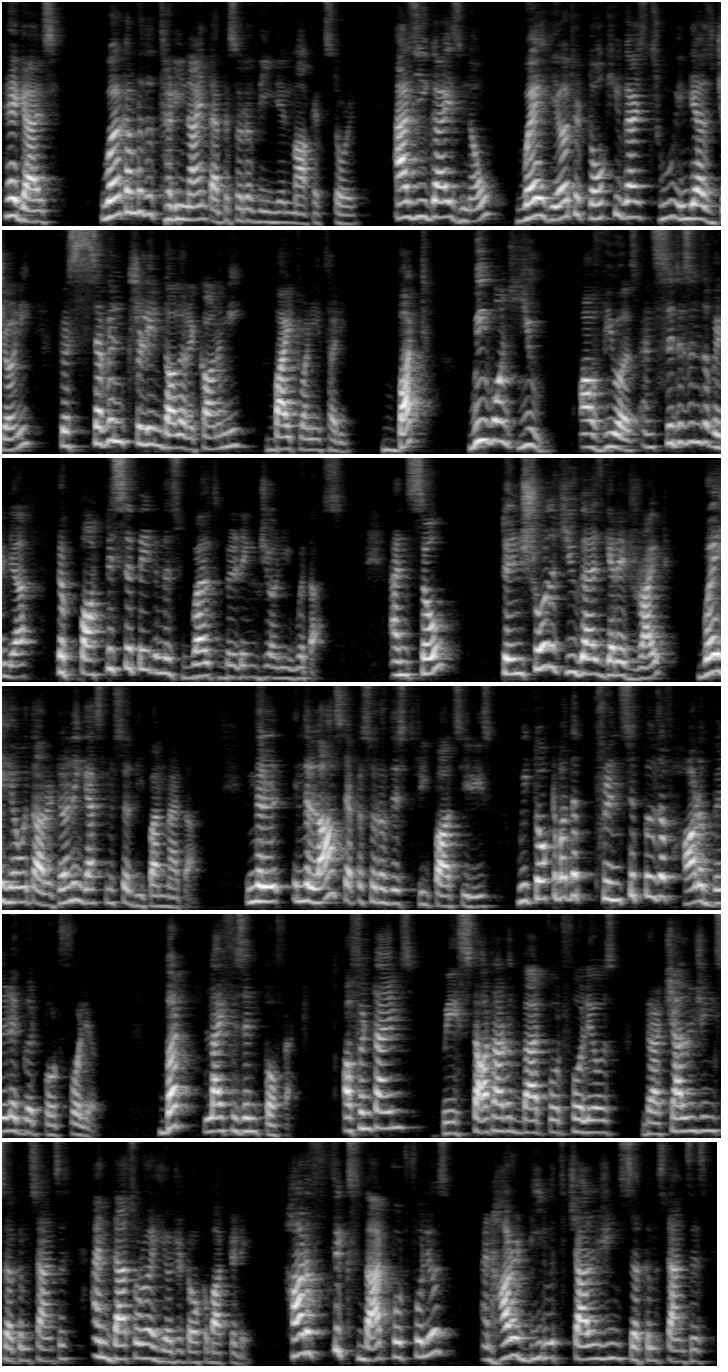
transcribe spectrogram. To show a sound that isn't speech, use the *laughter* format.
Hey guys, welcome to the 39th episode of the Indian Market Story. As you guys know, we're here to talk you guys through India's journey to a $7 trillion economy by 2030. But we want you, our viewers and citizens of India, to participate in this wealth building journey with us. And so, to ensure that you guys get it right, we're here with our returning guest, Mr. Dipan Mehta. In the, in the last episode of this three part series, we talked about the principles of how to build a good portfolio. But life isn't perfect. Oftentimes, we start out with bad portfolios, there are challenging circumstances, and that's what we're here to talk about today. How to fix bad portfolios and how to deal with challenging circumstances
